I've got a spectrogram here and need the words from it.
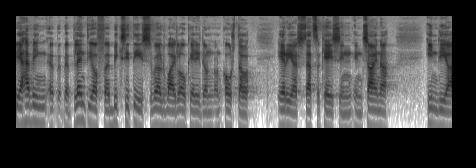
We are having uh, plenty of uh, big cities worldwide located on, on, coastal areas. That's the case in, in China, India,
